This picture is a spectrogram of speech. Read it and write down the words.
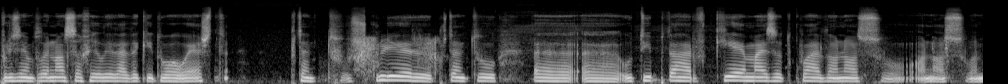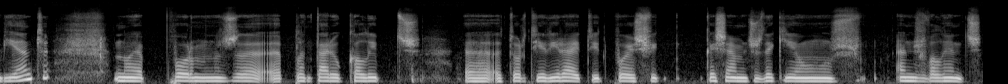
por exemplo, a nossa realidade aqui do Oeste, portanto, escolher portanto, ah, ah, o tipo de árvore que é mais adequado ao nosso, ao nosso ambiente, não é pormos a, a plantar eucaliptos ah, a torto e a direito e depois queixamos-nos daqui a uns anos valentes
